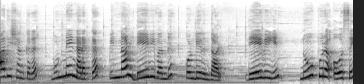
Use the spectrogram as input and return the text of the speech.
ஆதிசங்கரர் முன்னே நடக்க பின்னால் தேவி வந்து கொண்டிருந்தாள். தேவியின் நூபுர ஓசை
